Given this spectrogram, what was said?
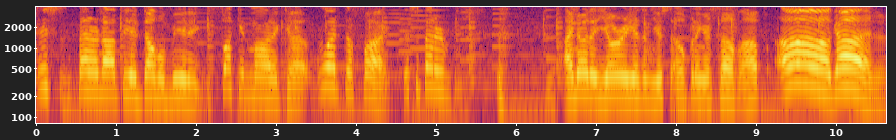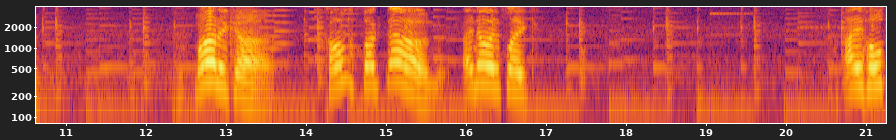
This better not be a double meaning. Fucking Monika. What the fuck? This is better. I know that Yuri isn't used to opening herself up. Oh, God. Monika! Calm the fuck down. I know it's like. I hope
